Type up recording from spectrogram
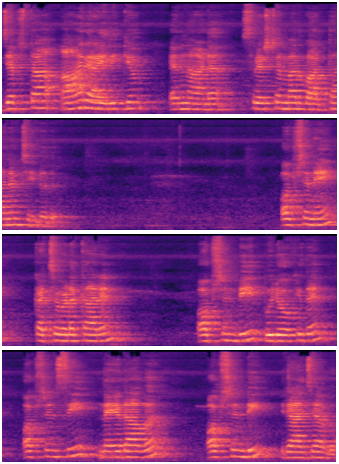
ജപ്ത ആരായിരിക്കും എന്നാണ് ശ്രേഷ്ഠന്മാർ വാഗ്ദാനം ചെയ്തത്. ഓപ്ഷൻ എ കച്ചവടക്കാരൻ. ഓപ്ഷൻ ബി പുരോഹിതൻ. ഓപ്ഷൻ സി നേതാവ്. ഓപ്ഷൻ ഡി രാജാവ്.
